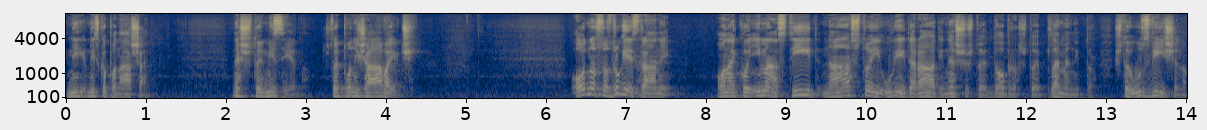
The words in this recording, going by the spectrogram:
nisko ponašanje. Nešto što je mizijedno, što je ponižavajući. Odnosno, s druge strane, onaj koji ima stid nastoji uvijek da radi nešto što je dobro, što je plemenito, što je uzvišeno,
